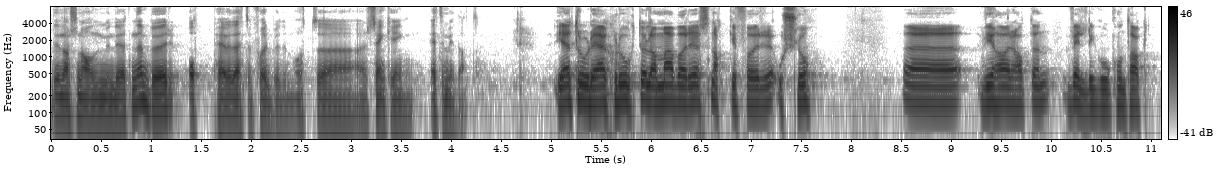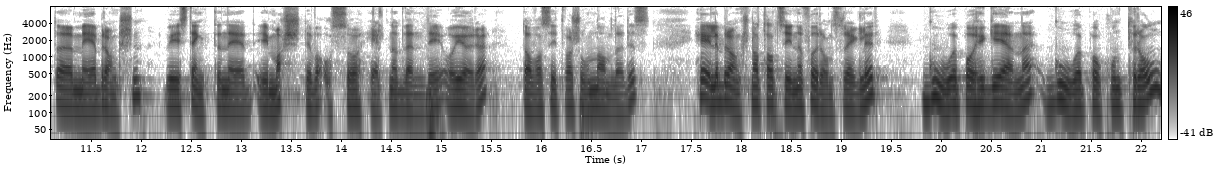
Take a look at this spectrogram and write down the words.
de nasjonale myndighetene bør oppheve dette forbudet mot eh, skjenking etter midnatt? Jeg tror det er klokt. og La meg bare snakke for Oslo. Uh, vi har hatt en veldig god kontakt med bransjen. Vi stengte ned i mars. Det var også helt nødvendig å gjøre. Da var situasjonen annerledes. Hele bransjen har tatt sine forhåndsregler. Gode på hygiene, gode på kontroll.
